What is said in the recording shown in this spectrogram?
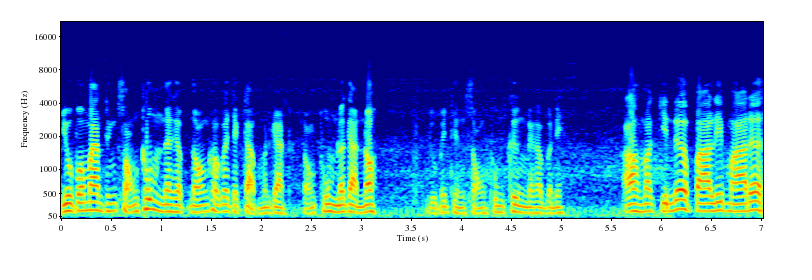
อยู่ประมาณถึงสองทุ่มนะครับ น้องเขาก็จะกลับเหมือนกันสองทุ่มแล้วกันเนาะ อยู่ไม่ถึงสองทุ่มครึ่งนะครับวันนี้ เอามากินเด้อปลาลิบมาเด้อ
